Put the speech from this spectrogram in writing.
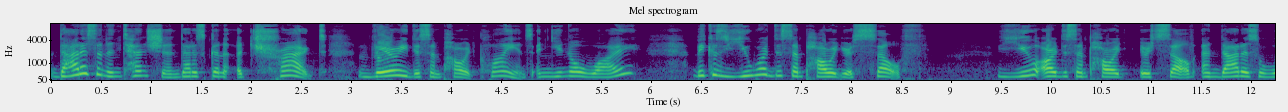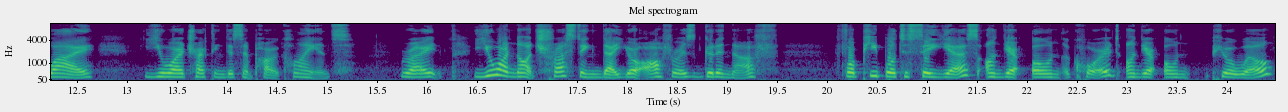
That is an intention that is going to attract very disempowered clients. And you know why? Because you are disempowered yourself. You are disempowered yourself, and that is why you are attracting disempowered clients, right? You are not trusting that your offer is good enough for people to say yes on their own accord, on their own pure will.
